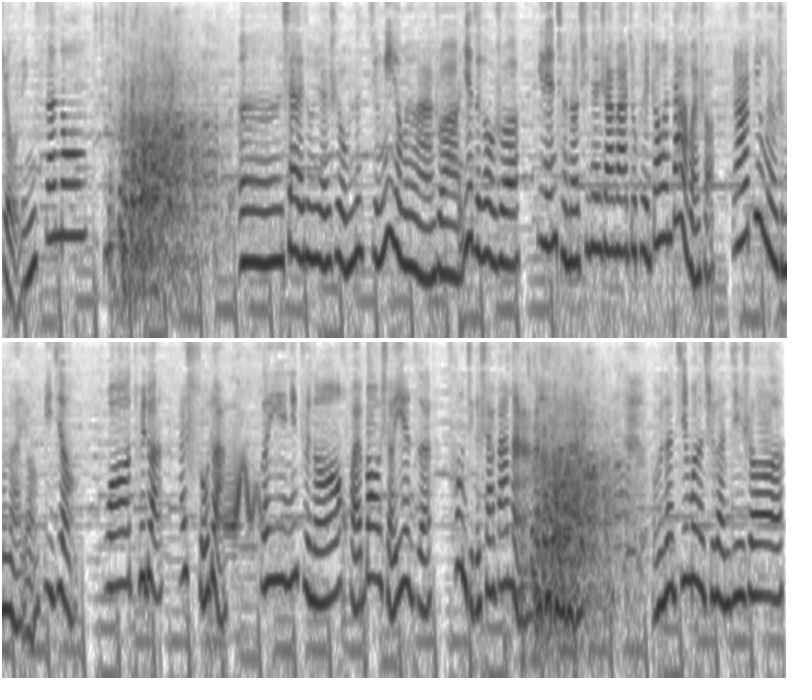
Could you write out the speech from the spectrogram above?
九零三哦。嗯，下一位同学是我们的景丽小朋友啊，说叶子跟我说，一连抢到七天沙发就可以召唤大怪兽，然而并没有什么卵用，毕竟我腿短还手短，所以你只能怀抱小叶子蹭几个沙发嘛。我们的寂寞的取款机说，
